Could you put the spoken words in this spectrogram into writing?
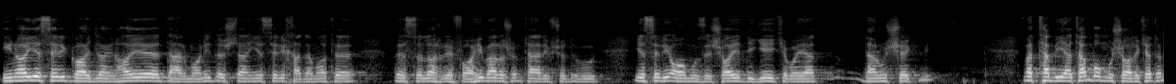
اینا یه سری گایدلاین های درمانی داشتن یه سری خدمات به اصطلاح رفاهی براشون تعریف شده بود. یه سری آموزش های دیگه که باید در اون شکل می و طبیعتا با مشارکت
